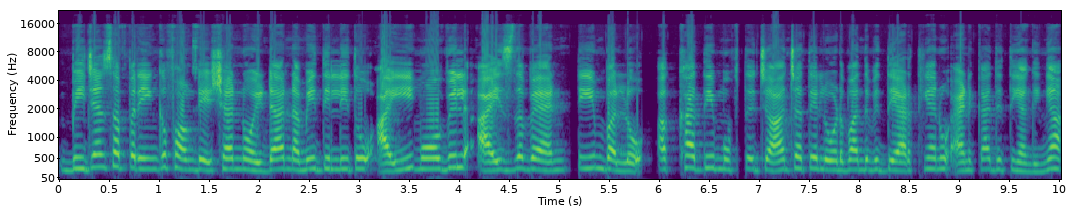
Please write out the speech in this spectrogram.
ਵਿਜਨ ਸਪਰਿੰਗ ਫਾਊਂਡੇਸ਼ਨ ਨੋਇਡਾ ਨਵੀਂ ਦਿੱਲੀ ਤੋਂ eye mobile eyes van team ਵੱਲੋਂ ਅੱਖਾਂ ਦੀ ਮੁਫਤ ਜਾਂਚ ਅਤੇ ਲੋੜਵੰਦ ਵਿਦਿਆਰਥੀਆਂ ਨੂੰ ਐਨਕਾਂ ਦਿੱਤੀਆਂ ਗਈਆਂ।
